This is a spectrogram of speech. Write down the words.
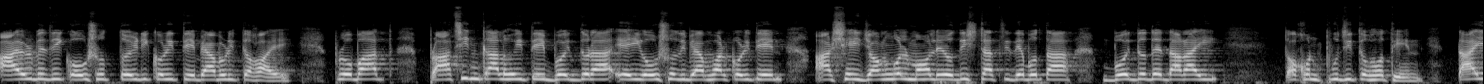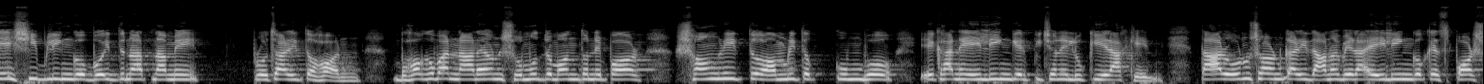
আয়ুর্বেদিক ঔষধ তৈরি করিতে ব্যবহৃত হয়। প্রবাদ প্রাচীনকাল হইতেই বৈদ্যরা এই ঔষধি ব্যবহার করিতেন, আর সেই জঙ্গলমহলের অধিষ্ঠাত্রী দেবতা বৈদ্যদের দ্বারাই তখন পূজিত হতেন। তাই এই শিবলিঙ্গ বৈদ্যনাথ নামে প্রচারিত হন। ভগবান নারায়ণ সমুদ্র মন্থনের পর সংগৃহীত অমৃত কুম্ভ এখানে এই লিঙ্গের পিছনে লুকিয়ে রাখেন। তার অনুসরণকারী দানবেরা এই লিঙ্গকে স্পর্শ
